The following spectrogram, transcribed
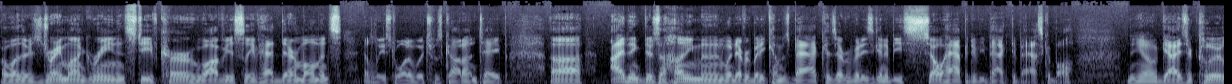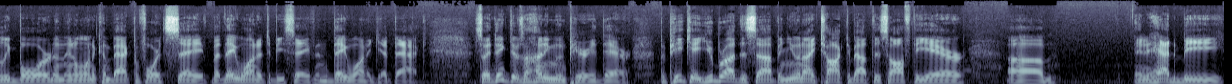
or whether it's Draymond Green and Steve Kerr, who obviously have had their moments, at least one of which was caught on tape. Uh, I think there's a honeymoon when everybody comes back because everybody's going to be so happy to be back to basketball. You know, guys are clearly bored and they don't want to come back before it's safe, but they want it to be safe and they want to get back. So I think there's a honeymoon period there. But PK, you brought this up, and you and I talked about this off the air, um, and it had to be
